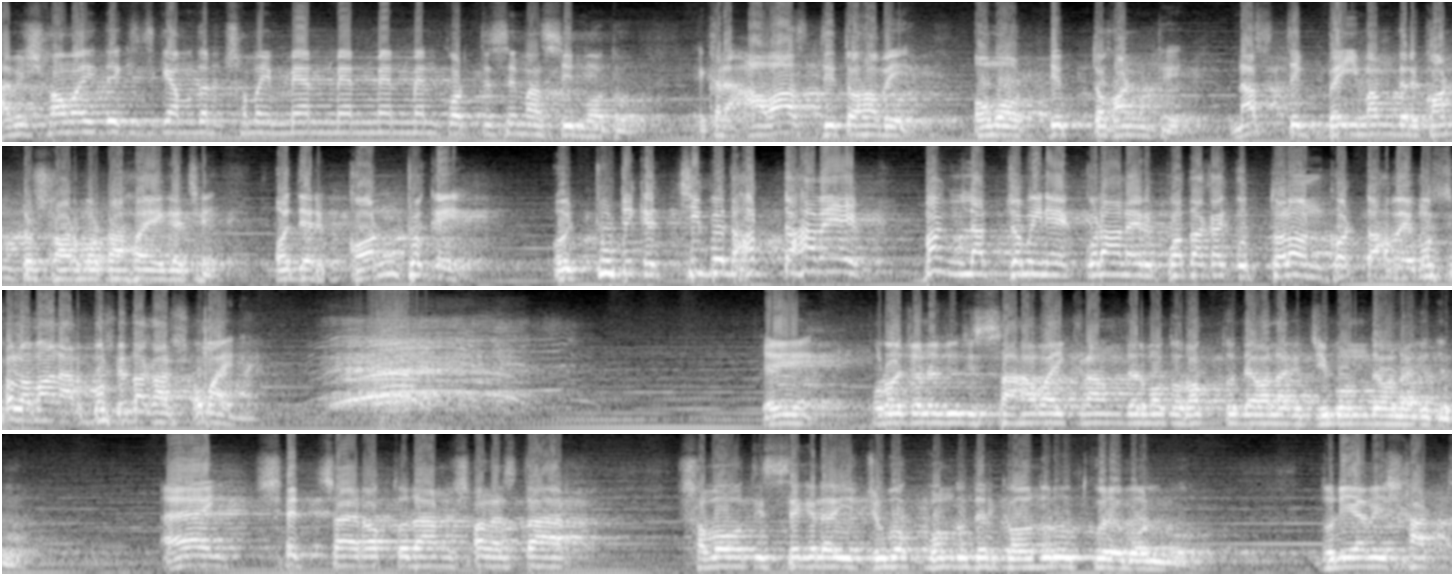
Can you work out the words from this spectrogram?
আমি সময় দেখেছি কি আমাদের সময় ম্যান ম্যান ম্যান ম্যান করতেছে মাসির মতো। এখানে আওয়াজ দিতে হবে। অমর দীপ্ত কণ্ঠে। নাস্তিক বেঈমানদের কণ্ঠ সর্বটা হয়ে গেছে। ওদের কণ্ঠকে, ওই টুটিকে চিপে ধরতে হবে। বাংলার জমিনে কোরআনের পতাকাকে উত্তোলন করতে হবে। মুসলমান আর বসে থাকার সময় নেই। এ প্রয়োজনে যদি সাহাবাই ক্রামদের মতো রক্ত দেওয়া লাগে, জীবন দেওয়া লাগে দেব। এই স্বেচ্ছায় রক্তদান সংস্থার সভাপতি সেক্রেটারি যুবক বন্ধুদেরকে অনুরোধ করে বলব, দুনিয়াবি স্বার্থ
